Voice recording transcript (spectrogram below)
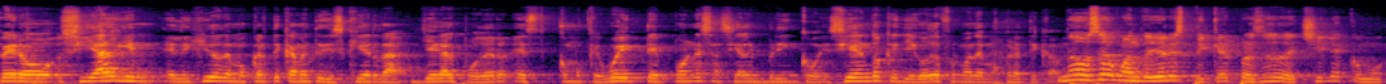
Pero si alguien elegido democráticamente de izquierda llega al poder, es como que, güey, te pones hacia el brinco, güey, siendo que llegó de forma democrática. güey. No, o sea, cuando yo le expliqué el proceso de Chile, como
